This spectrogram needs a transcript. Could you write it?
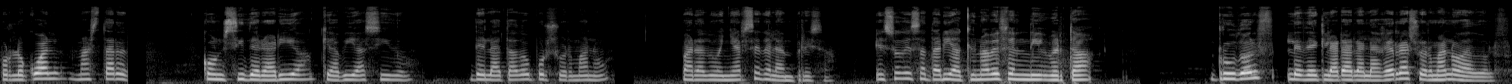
por lo cual más tarde consideraría que había sido delatado por su hermano para adueñarse de la empresa. Eso desataría que una vez en libertad, Rudolf le declarara la guerra a su hermano Adolf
